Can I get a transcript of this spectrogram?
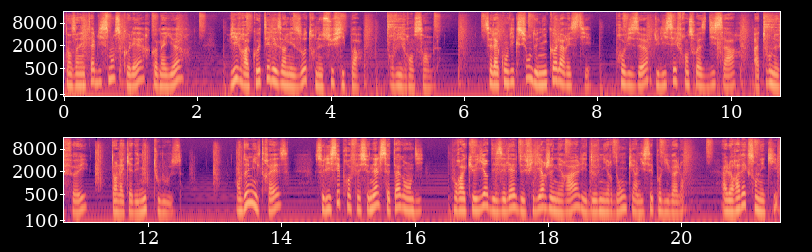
Dans un établissement scolaire comme ailleurs, vivre à côté les uns les autres ne suffit pas pour vivre ensemble. C'est la conviction de Nicole Arestier, du lycée Françoise Dissart à Tournefeuille, dans l'Académie de Toulouse. En 2013, ce lycée professionnel s'est agrandi pour accueillir des élèves de filière générale et devenir donc un lycée polyvalent. Alors avec son équipe,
